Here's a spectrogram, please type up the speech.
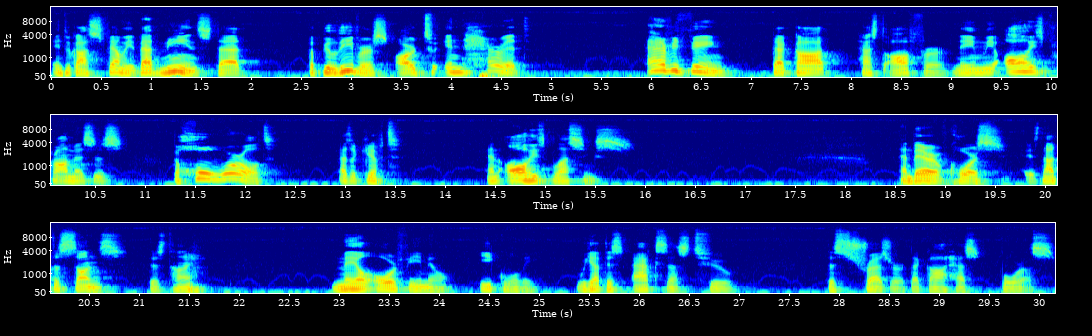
into God's family. That means that the believers are to inherit everything that God has to offer, namely all his promises, the whole world as a gift, and all his blessings. And there, of course, it's not the sons this time, male or female, equally. We have this access to this treasure that God has for us.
